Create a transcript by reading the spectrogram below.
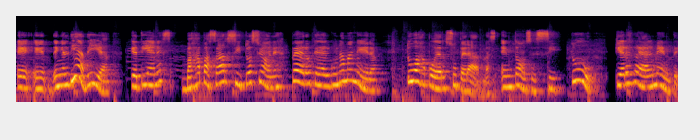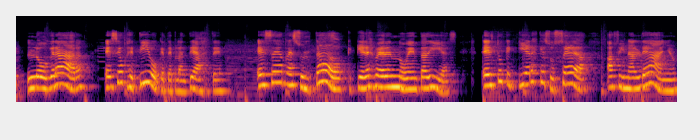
eh, eh, en el día a día que tienes, vas a pasar situaciones, pero que de alguna manera tú vas a poder superarlas. Entonces, si tú quieres realmente lograr ese objetivo que te planteaste, ese resultado que quieres ver en 90 días, esto que quieres que suceda a final de año,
